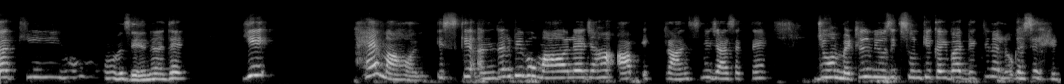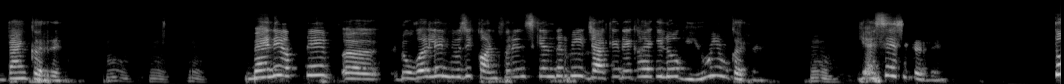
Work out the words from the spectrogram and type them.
अखियों से न दे। ये है माहौल। इसके अंदर भी वो माहौल है जहाँ आप एक ट्रांस में जा सकते हैं जो हम मेटल म्यूज़िक सुन के कई बार देखते हैं ना लोग ऐसे हेड बैंग कर रहे हैं। हम्म, हम्म, हम्म। मैंने अपने डोवरलेन म्यूज़िक कॉन्फ्रेंस के अंदर भी जाके देखा है कि लोग यूँ यूँ कर रहे हैं। ये ऐसे ऐसे कर रहे हैं। तो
